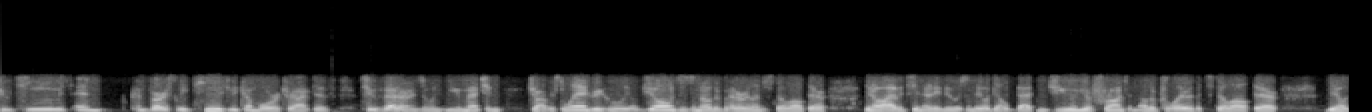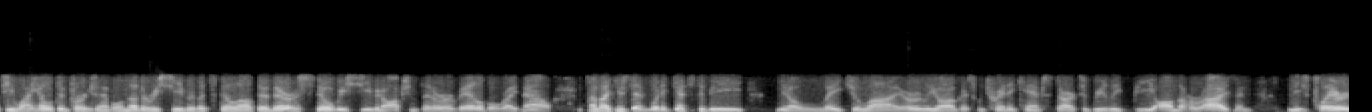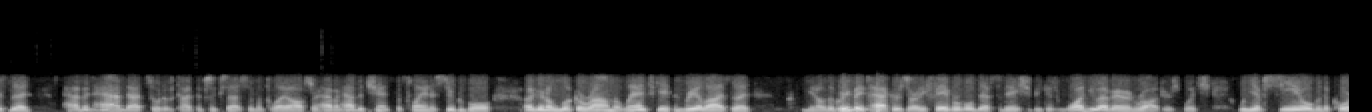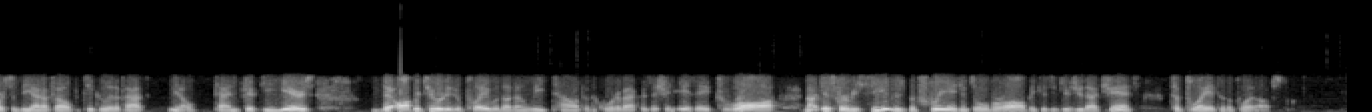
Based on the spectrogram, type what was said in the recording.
to teams, and conversely, teams become more attractive to veterans. When you mentioned Jarvis Landry, Julio Jones is another veteran that's still out there. You know, I haven't seen any news on the Odell Beckham Jr. front, another player that's still out there. You know, T.Y. Hilton, for example, another receiver that's still out there. There are still receiving options that are available right now. And like you said, when it gets to be, you know, late July, early August, when training camps start to really be on the horizon, these players that haven't had that sort of type of success in the playoffs or haven't had the chance to play in a Super Bowl are going to look around the landscape and realize that, you know, the Green Bay Packers are a favorable destination because one, you have Aaron Rodgers, which we have seen over the course of the NFL, particularly the past, you know, 10, 15 years. The opportunity to play with an elite talent at the quarterback position is a draw, not just for receivers, but free agents overall, because it gives you that chance to play into the playoffs.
